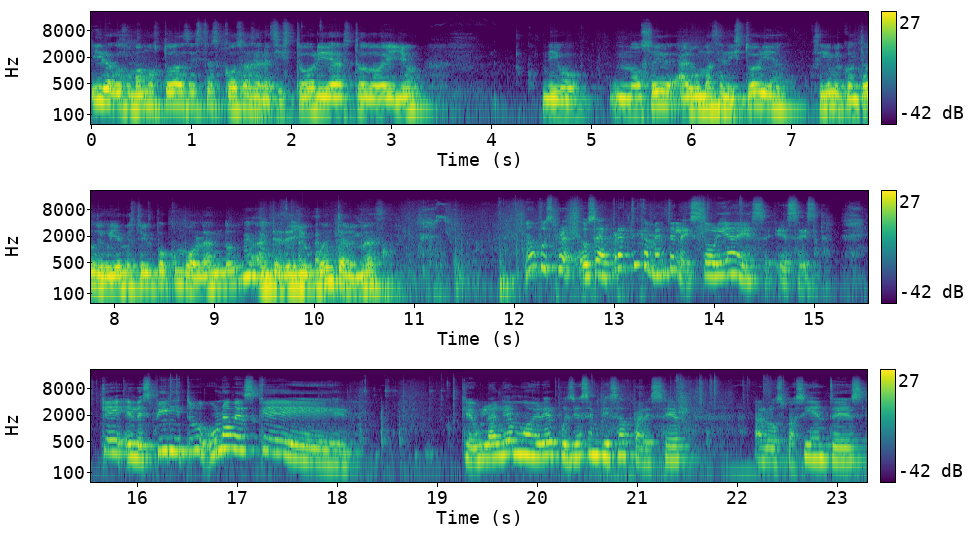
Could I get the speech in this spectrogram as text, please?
Y luego sumamos todas estas cosas de las historias, todo ello. Digo, no sé, algo más en la historia. Sígueme contando, digo, ya me estoy un poco volando. Antes de ello, cuéntame más. No, pues, o sea, prácticamente la historia es, es esta. Que el espíritu, una vez que, que Eulalia muere, pues ya se empieza a aparecer a los pacientes,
